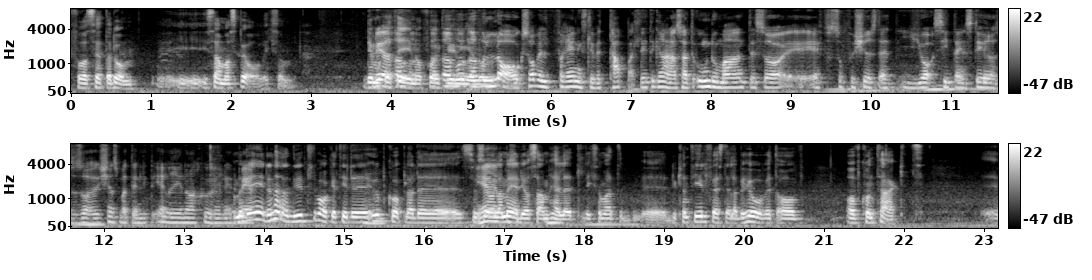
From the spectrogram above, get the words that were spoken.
För att sätta dem i, i, samma spår liksom. Demokratin Det är- och folkbildningen. Över, och- överlag så har väl föreningslivet tappat lite grann. Så att ungdomar inte så, är så förtjusta att jag, sitta i en styrelse. Så det känns som att den lite äldre generationen är Men mer... det är den här, vi är tillbaka till det Mm. uppkopplade sociala Ja, medier-samhället. Liksom att eh, du kan tillfredsställa behovet av, av kontakt eh,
